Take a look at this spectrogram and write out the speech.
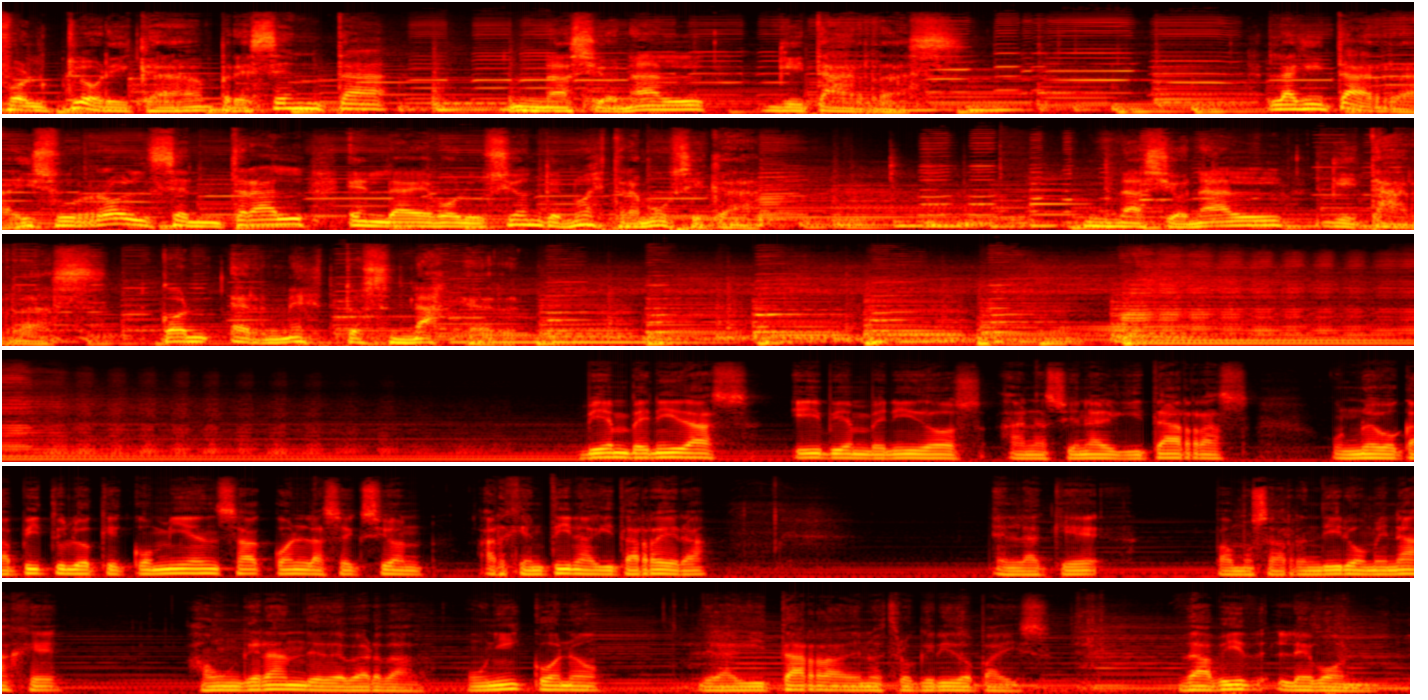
Folclórica presenta Nacional Guitarras. La guitarra y su rol central en la evolución de nuestra música. Nacional Guitarras con Ernesto Snager. Bienvenidas y bienvenidos a Nacional Guitarras, un nuevo capítulo que comienza con la sección Argentina Guitarrera, en la que vamos a rendir homenaje a un grande de verdad, un ícono de la guitarra de nuestro querido país, David Lebón.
